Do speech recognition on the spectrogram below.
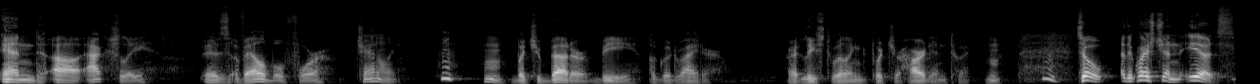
and uh, actually is available for channeling. Hmm, But you better be a good writer, or at least willing to put your heart into it. Hmm. So the question is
